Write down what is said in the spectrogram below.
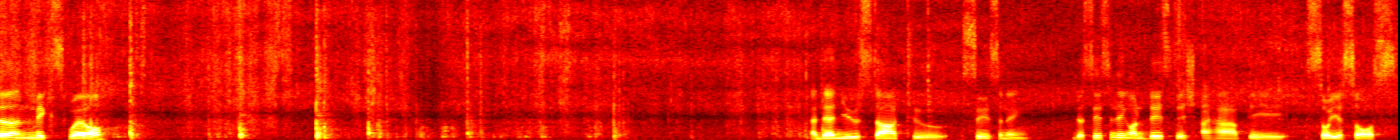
And mix well. And then you start to seasoning. The seasoning on this dish, I have the soy sauce.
